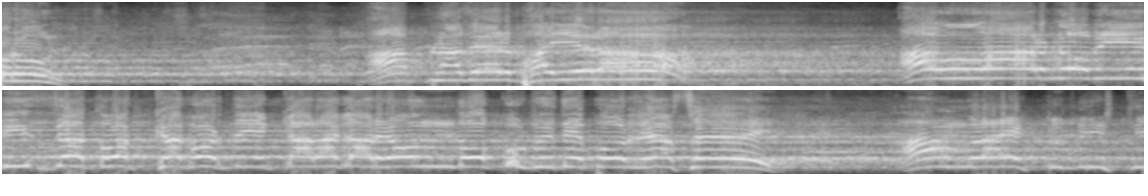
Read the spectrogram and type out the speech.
করুন। আপনাদের ভাইয়েরা আল্লাহর নবীর ইজ্জত রক্ষা করতে কারাগারে অন্ধ কুটিতে পড়ে আছে। আমরা একটু বৃষ্টি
